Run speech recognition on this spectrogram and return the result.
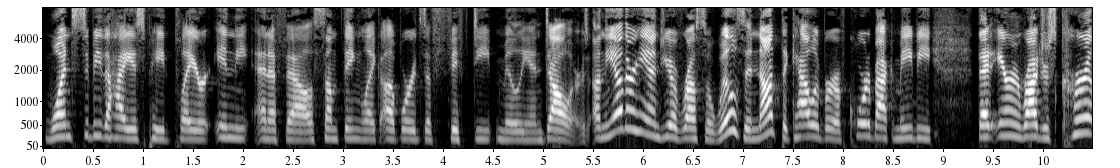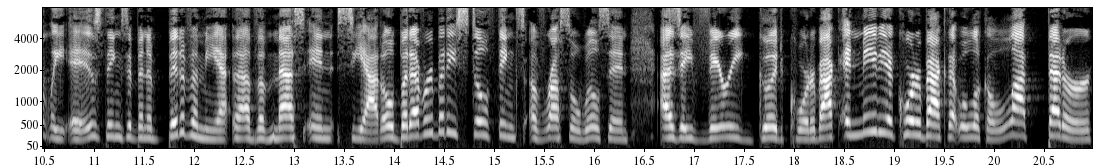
wants to be the highest-paid player in the NFL, something like upwards of $50 million. On the other hand, you have Russell Wilson, not the caliber of quarterback maybe that Aaron Rodgers currently is. Things have been a bit of a, me- of a mess in Seattle, but everybody still thinks of Russell Wilson as a very good quarterback and maybe a quarterback that will look a lot better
